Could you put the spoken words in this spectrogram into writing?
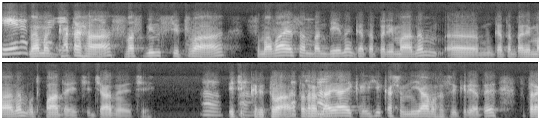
तेन नाम घटः स्वस्मिन् स्थित्वा समवायसम्बन्धेन गतपरिमाणं गतपरिमाणम् उत्पादयति जानयति। इति कृत्वा तत्र नैयायिकैः कश्चन नियामः स्वीक्रियते। तत्र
